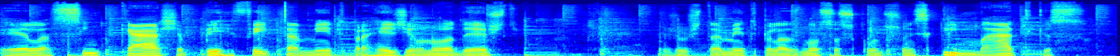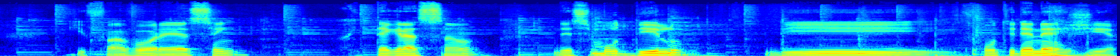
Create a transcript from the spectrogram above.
ela se encaixa perfeitamente para a região Nordeste, justamente pelas nossas condições climáticas que favorecem a integração desse modelo de fonte de energia.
